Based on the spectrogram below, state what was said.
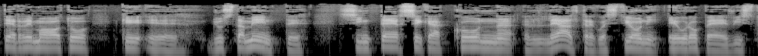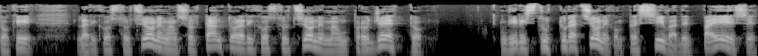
terremoto che eh, giustamente si interseca con le altre questioni europee, visto che la ricostruzione, ma non soltanto la ricostruzione, ma un progetto di ristrutturazione complessiva del paese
